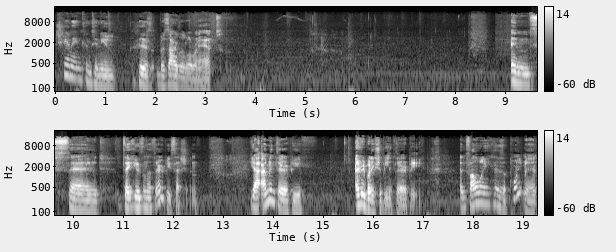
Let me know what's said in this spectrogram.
Channing continued his bizarre little rant. And said that he was in a therapy session. Yeah, I'm in therapy. Everybody should be in therapy. And following his appointment,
